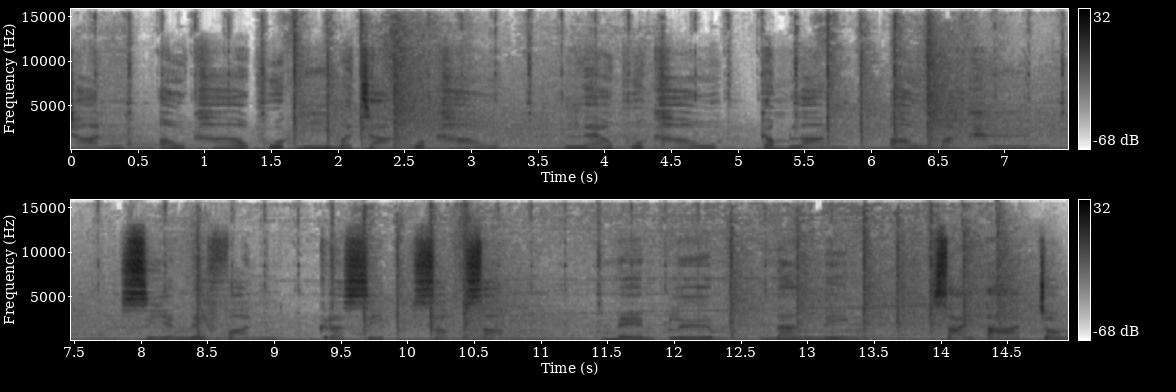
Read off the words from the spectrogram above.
ฉันเอาข้าวพวกนี้มาจากพวกเขา แล้วพวกเขากำลังเอามาคืน เสียงในฝันกระซิบซ้ำๆเนนปลื้ม นั่งนิ่ง สายตาจ้อง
